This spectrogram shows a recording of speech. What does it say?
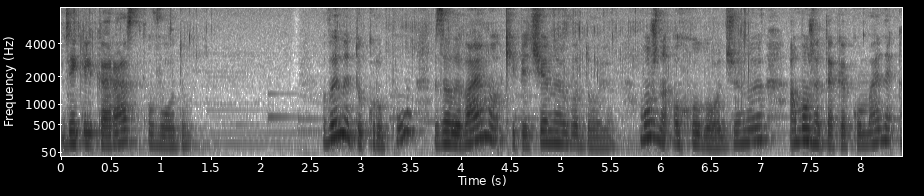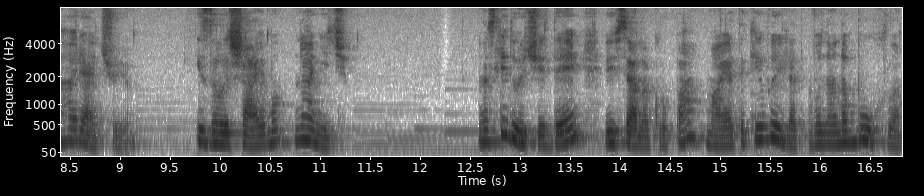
декілька разів воду. Вимиту крупу заливаємо кип'яченою водою, можна охолодженою, а можна, так як у мене, гарячою. І залишаємо на ніч. На слідуючий день вівсяна крупа має такий вигляд, вона набухла.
